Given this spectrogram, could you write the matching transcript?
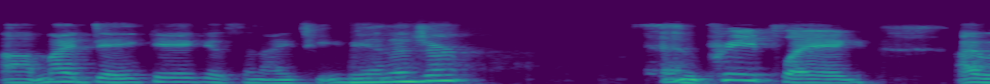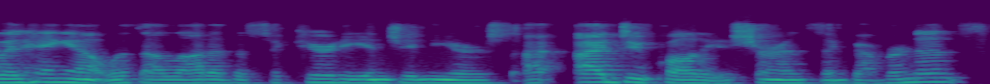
Uh, my day gig is an IT manager, and pre-plague, I would hang out with a lot of the security engineers. I, I do quality assurance and governance,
